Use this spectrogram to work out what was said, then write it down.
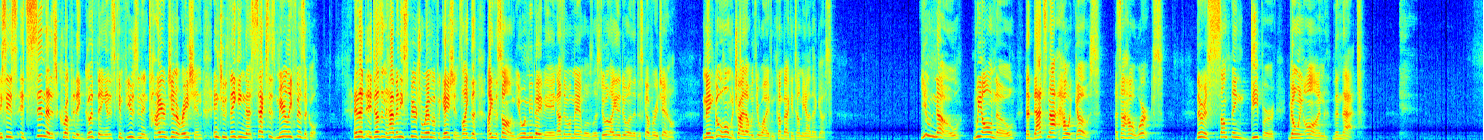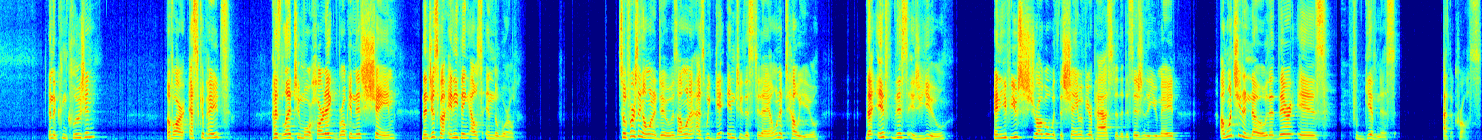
you see, it's, it's, sin that has corrupted a good thing and has confused an entire generation into thinking that sex is merely physical and that it doesn't have any spiritual ramifications. Like the, like the song, You and Me, Baby, Ain't Nothing But Mammals. Let's do it like they do on the Discovery Channel. Men, go home and try that with your wife and come back and tell me how that goes. You know, we all know that that's not how it goes, that's not how it works. There is something deeper going on than that. And the conclusion of our escapades has led to more heartache, brokenness, shame than just about anything else in the world. So, first thing I want to do is I want to, as we get into this today, I want to tell you that if this is you, and if you struggle with the shame of your past or the decision that you made, I want you to know that there is forgiveness at the cross.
